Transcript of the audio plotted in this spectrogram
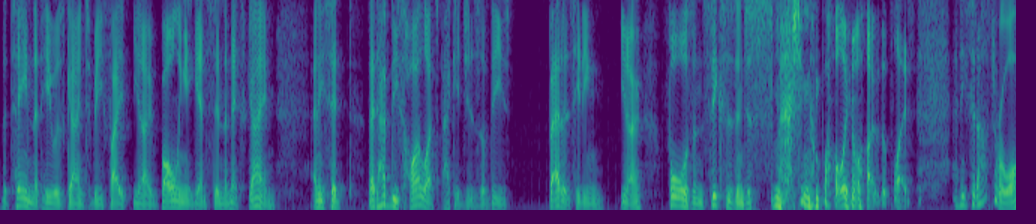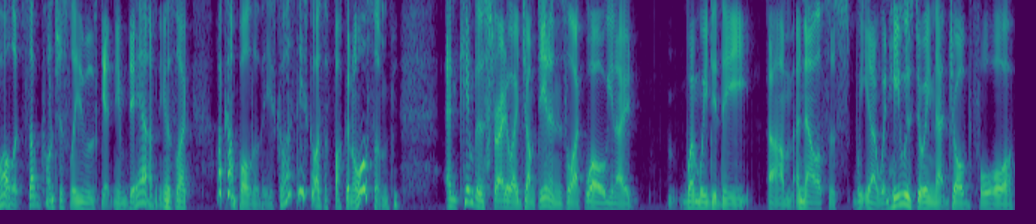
the team that he was going to be fa- you know bowling against in the next game, and he said they'd have these highlights packages of these batters hitting, you know, fours and sixes and just smashing the bowling all over the place. And he said after a while, it subconsciously was getting him down. He was like, I can't to these guys. These guys are fucking awesome. And Kimber straight away jumped in and is like, well, you know, when we did the um, analysis, we, you know, when he was doing that job for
